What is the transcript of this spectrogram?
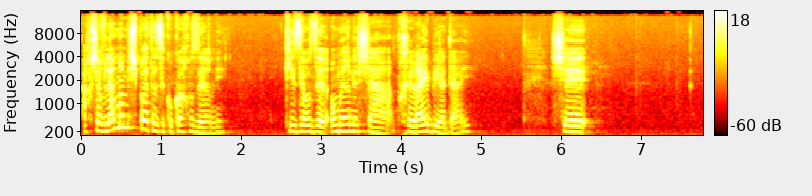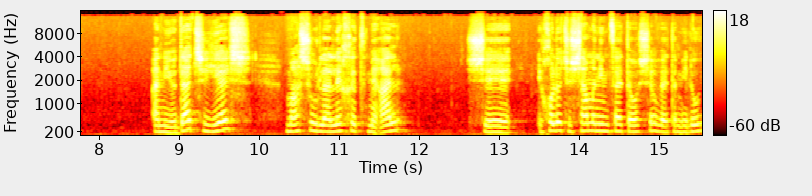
עכשיו, למה המשפט הזה כל כך עוזר לי? כי זה עוזר, אומר לי שהבחירה היא בידיי, שאני יודעת שיש משהו ללכת מעל, שיכול להיות ששם אני אמצא את האושר ואת המילוי,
